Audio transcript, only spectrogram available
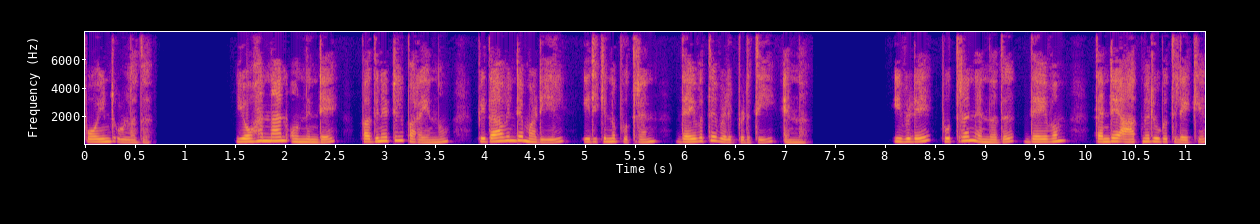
പോയിന്റ് ഉള്ളത്. യോഹന്നാൻ ഒന്നിന്റെ പതിനെട്ടിൽ പറയുന്നു പിതാവിന്റെ മടിയിൽ ഇരിക്കുന്ന പുത്രൻ ദൈവത്തെ വെളിപ്പെടുത്തി എന്ന്. ഇവിടെ പുത്രൻ എന്നത് ദൈവം തന്റെ ആത്മരൂപത്തിലേക്ക്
